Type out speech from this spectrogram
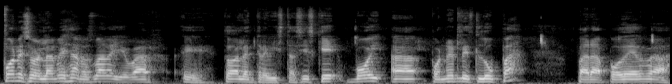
pone sobre la mesa nos van a llevar eh, toda la entrevista. Así es que voy a ponerles lupa para poder uh,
